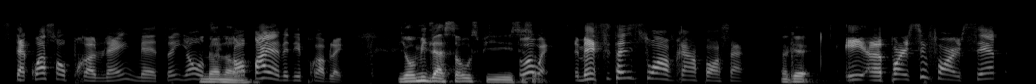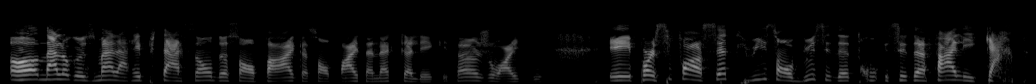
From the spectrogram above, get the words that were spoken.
c'était quoi son problème, mais tu sais, ils ont Non, dit non. ton père avait des problèmes. Ils ont mis de la sauce, puis c'est Ouais, ça. ouais. Mais c'est une histoire vraie en passant. Ok. Et euh, Percy Fawcett a malheureusement la réputation de son père, que son père est un alcoolique, est un joueur et tout. Et Percy Fawcett, lui, son but, c'est de, c'est de faire les cartes.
